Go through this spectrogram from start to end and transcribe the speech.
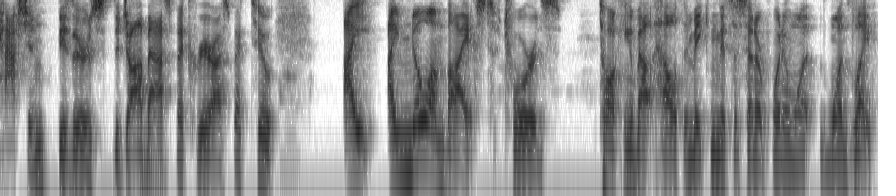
passion because there's the job mm-hmm. aspect, career aspect too. I I know I'm biased towards talking about health and making this a center point in one, one's life.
